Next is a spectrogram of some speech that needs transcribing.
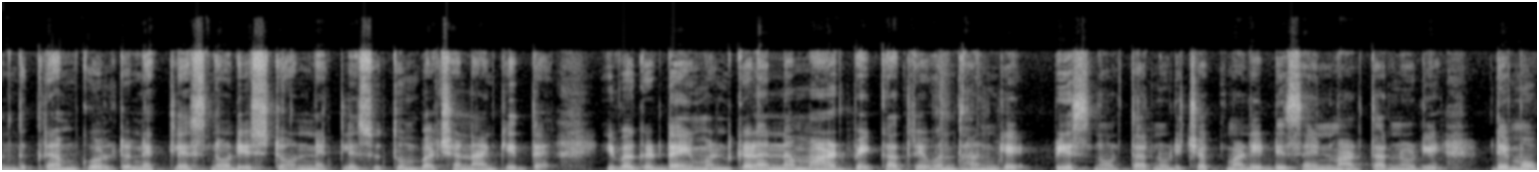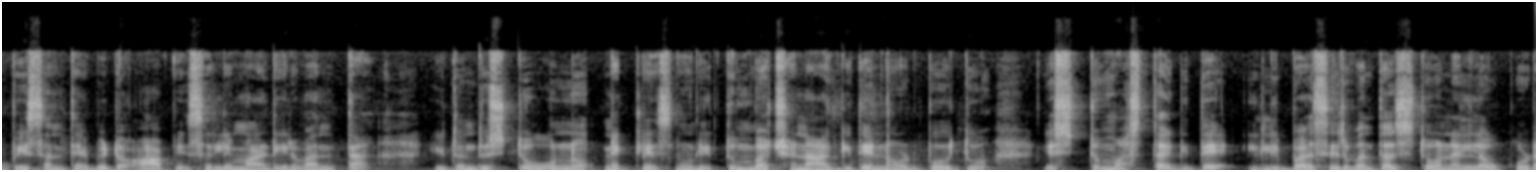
ಒಂದು ಗ್ರಾಮ್ ಗೋಲ್ಡ್ ನೆಕ್ಲೆಸ್ ನೋಡಿ. ಸ್ಟೋನ್ ನೆಕ್ಲೆಸ್ಸು ತುಂಬ ಚೆನ್ನಾಗಿದೆ. ಇವಾಗ ಡೈಮಂಡ್ಗಳನ್ನು ಮಾಡಬೇಕಾದ್ರೆ ಒಂದು ಹಾಗೆ ಪೀಸ್ ನೋಡ್ತಾರೆ ನೋಡಿ. ಚೆಕ್ ಮಾಡಿ ಡಿಸೈನ್ ಮಾಡ್ತಾರೆ ನೋಡಿ. ಡೆಮೋ ಪೀಸ್ ಅಂತ ಹೇಳ್ಬಿಟ್ಟು ಆ ಪೀಸಲ್ಲಿ ಮಾಡಿರುವಂಥ ಇದೊಂದು ಸ್ಟೋನು ನೆಕ್ಲೆಸ್ ನೋಡಿ, ತುಂಬ ಚೆನ್ನಾಗಿದೆ ನೋಡ್ಬೋದು. ಎಷ್ಟು ಮಸ್ತಾಗಿದೆ. ಇಲ್ಲಿ ಬಳಸಿರುವಂಥ ಸ್ಟೋನ್ ಎಲ್ಲವೂ ಕೂಡ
